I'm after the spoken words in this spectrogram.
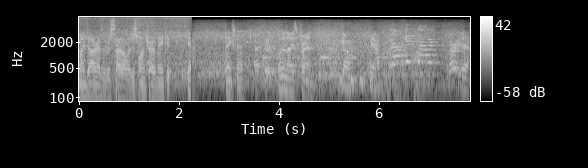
My daughter has a recital. I just want to try to make it. Yeah. Thanks, man. That's good. What a nice friend. Go. Yeah. Don't forget the flower. Hurry. Yeah.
